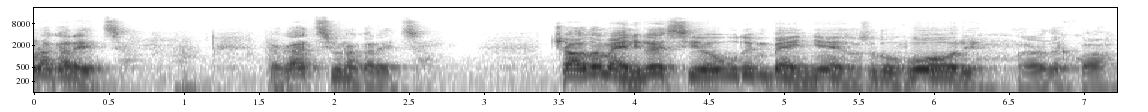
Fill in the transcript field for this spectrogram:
Una carezza. Ragazzi, una carezza. Ciao Domenico, eh sì, ho avuto impegni, eh, sono stato fuori, guardate qua.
